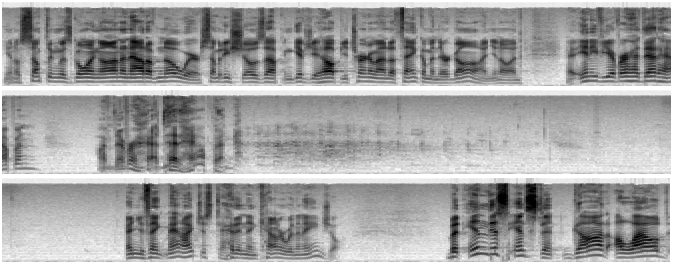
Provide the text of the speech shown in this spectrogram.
you know something was going on and out of nowhere somebody shows up and gives you help. You turn around to thank them and they're gone. You know, and any of you ever had that happen? I've never had that happen. and you think, man, I just had an encounter with an angel. But in this instant, God allowed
